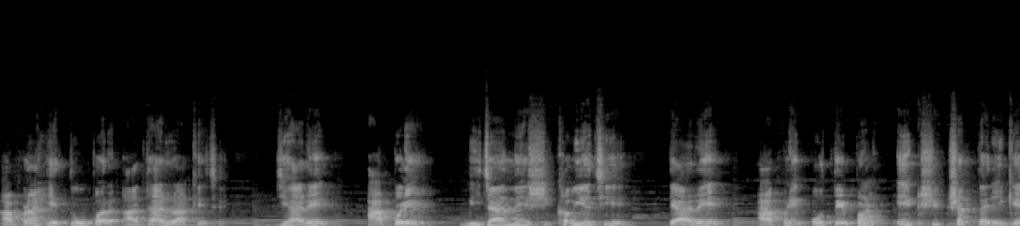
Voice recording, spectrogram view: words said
આપણા હેતુ પર આધાર રાખે છે. જ્યારે આપણે બીજાને શીખવીએ છીએ, ત્યારે આપણે પોતે પણ એક શિક્ષક તરીકે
